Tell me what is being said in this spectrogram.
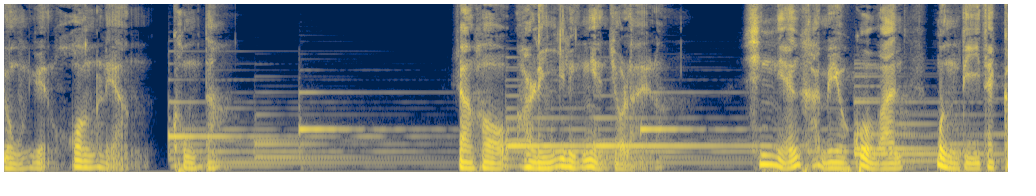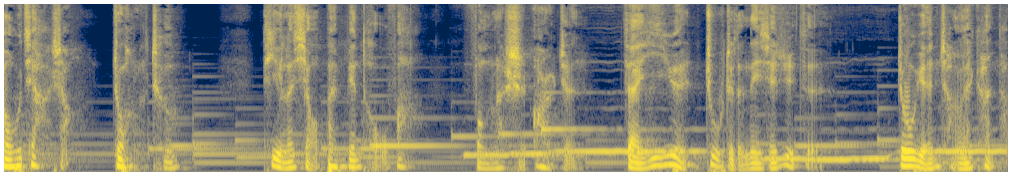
永远荒凉空荡。然后，二零一零年就来了，新年还没有过完，梦迪在高架上撞了车，剃了小半边头发，缝了十二针。在医院住着的那些日子，周元常来看他。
